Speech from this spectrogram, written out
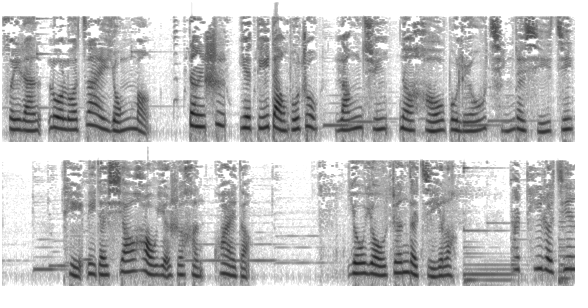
虽然洛洛再勇猛，但是。也抵挡不住狼群那毫不留情的袭击，体力的消耗也是很快的。悠悠真的急了，他踢着坚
